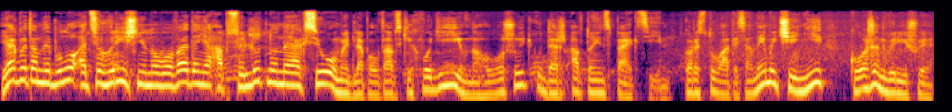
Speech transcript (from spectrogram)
Як би там не було, а цьогорічні нововведення абсолютно не аксіоми для полтавських водіїв, наголошують у Державтоінспекції. Користуватися ними чи ні, кожен вирішує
